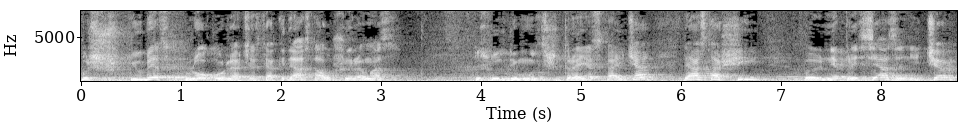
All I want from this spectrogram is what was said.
își iubesc locurile acestea, că de asta au și rămas destul de mulți și trăiesc aici, de asta și uh, ne presează, ne cer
